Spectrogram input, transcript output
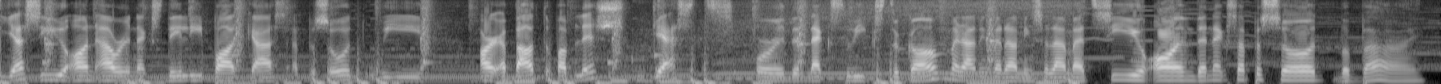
yes, see you on our next daily podcast episode. We are about to publish guests for the next weeks to come. Maraming maraming salamat. See you on the next episode. Bye-bye.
